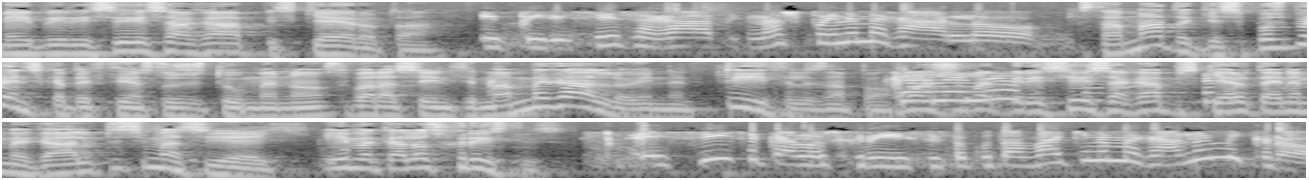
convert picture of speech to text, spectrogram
Με υπηρεσίες αγάπης και έρωτα. Υπηρεσίες αγάπης. Να σου πω, είναι μεγάλο. Σταμάτα και εσύ, πώς μπαίνεις κατευθείαν στο ζητούμενο, στο παρασύνθημα; Μεγάλο είναι. Τι ήθελες να πω; Καλά, Πώ σου λέω- υπηρεσίες αγάπης και έρωτα είναι μεγάλο, τι σημασία έχει. Είμαι καλός χρήστης. Εσύ είσαι καλός χρήστης. Το κουταβάκι είναι μεγάλο ή μικρό;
